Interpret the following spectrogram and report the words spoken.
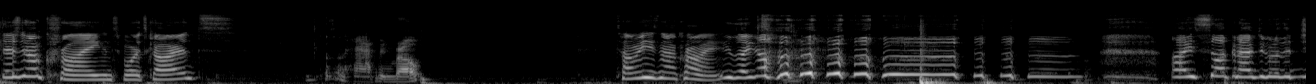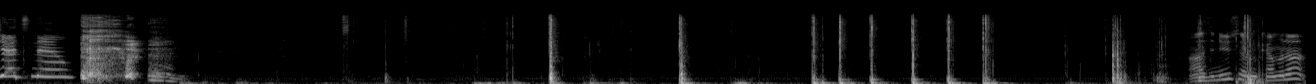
There's no crying in sports cards. It doesn't happen, bro. Tell me he's not crying. He's like, I suck and I have to go to the Jets now. Ozzie Newsome coming up.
